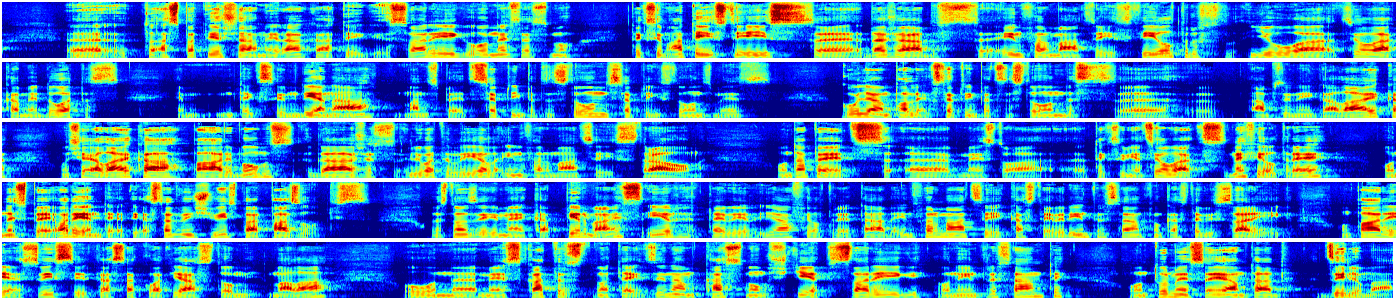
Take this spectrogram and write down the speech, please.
Tas patiešām ir ārkārtīgi svarīgi, un es esmu uh, teiksim, attīstījis eh, dažādas eh, informācijas filtrus, jo cilvēkam ir dotas teiksim, dienā, manas pēc 17 stundas, 7 stundas mēs guļam, paliek 17 stundas eh, apzinīgā laika. Un šajā laikā pāri mums gāžas ļoti liela informācijas trauma. Un tāpēc mēs to, teiksim, ja cilvēks nefiltrē un nespēja orientēties, tad viņš vispār pazudis. Tas nozīmē, ka pirmais ir, tev ir jāfiltrē tāda informācija, kas tev ir interesanta un kas tev ir svarīga. Un pārējais viss ir, kā sakot, jāstumj malā. Un e, mēs katrs noteikti zinām, kas mums šķiet svarīgi un interesanti, un tur mēs ejam tādā dziļumā.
